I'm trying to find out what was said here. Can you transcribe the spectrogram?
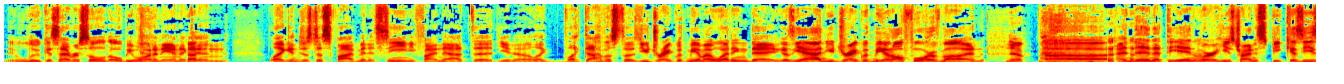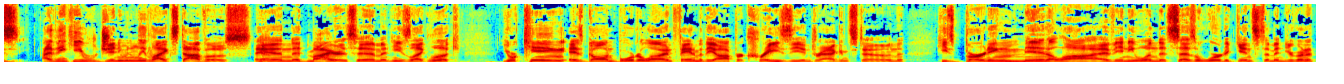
Lucas ever sold Obi Wan and Anakin. like in just this five minute scene, you find out that you know, like like Davos does. You drank with me on my wedding day, and he goes, yeah, and you drank with me on all four of mine. Yep. uh, and then at the end where he's trying to speak because he's I think he genuinely likes Davos and admires him, and he's like, look. Your king has gone borderline Phantom of the Opera crazy in Dragonstone. He's burning men alive. Anyone that says a word against him, and you're gonna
